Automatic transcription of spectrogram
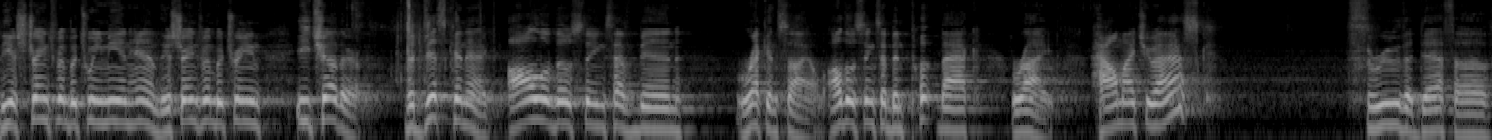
The estrangement between me and him, the estrangement between each other, the disconnect, all of those things have been reconciled. All those things have been put back right. How might you ask? Through the death of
